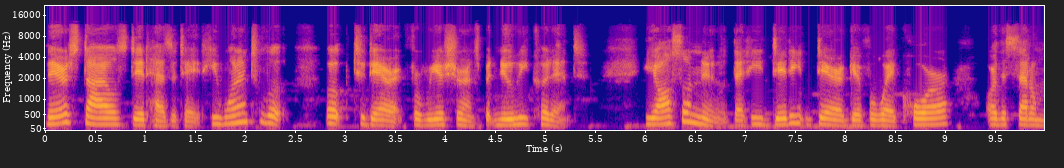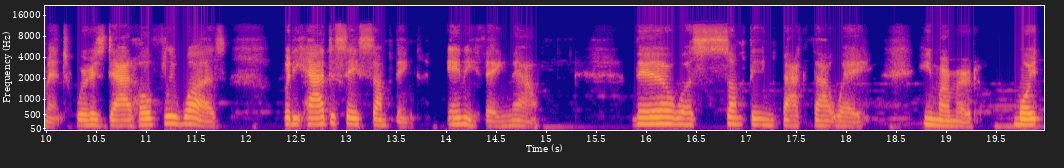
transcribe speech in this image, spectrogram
There, Stiles did hesitate. He wanted to look, look to Derek for reassurance, but knew he couldn't. He also knew that he didn't dare give away Cora or the settlement where his dad hopefully was, but he had to say something, anything now. There was something back that way, he murmured. Mo-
